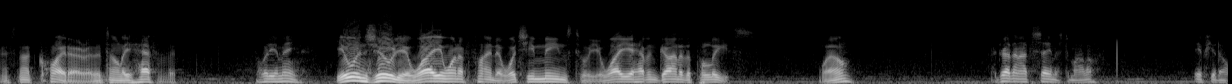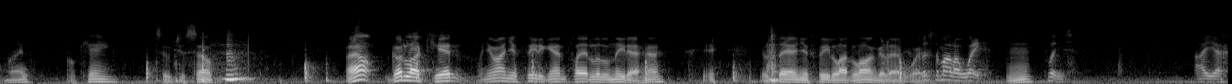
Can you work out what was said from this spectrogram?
That's not quite, Ira. That's only half of it. What do you mean? You and Julia, why you want to find out what she means to you, why you haven't gone to the police. Well, I'd rather not say, Mr. Marlowe. If you don't mind. Okay. Suit yourself. Well, good luck, kid. When you're on your feet again, play it a little neater, huh? You'll stay on your feet a lot longer that way. Mr. Marlowe, wait. Hmm? Please. I, uh.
